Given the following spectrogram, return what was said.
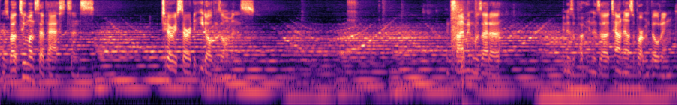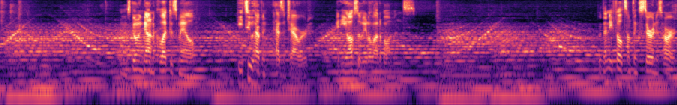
It was about two months that passed since Terry started to eat all these almonds. Simon was at a in his in his uh, townhouse apartment building. He was going down to collect his mail. He too haven't hasn't showered, and he also ate a lot of almonds. But then he felt something stir in his heart,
